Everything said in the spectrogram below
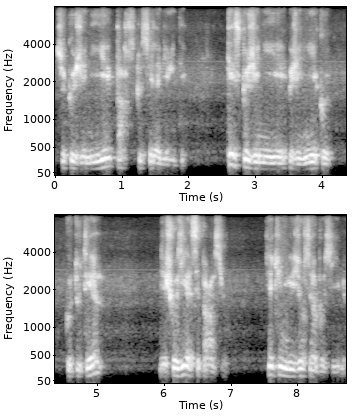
ce que j'ai nié parce que c'est la vérité? Qu'est-ce que j'ai nié? J'ai nié que que tout est un. J'ai choisi la séparation. C'est une illusion, c'est impossible.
